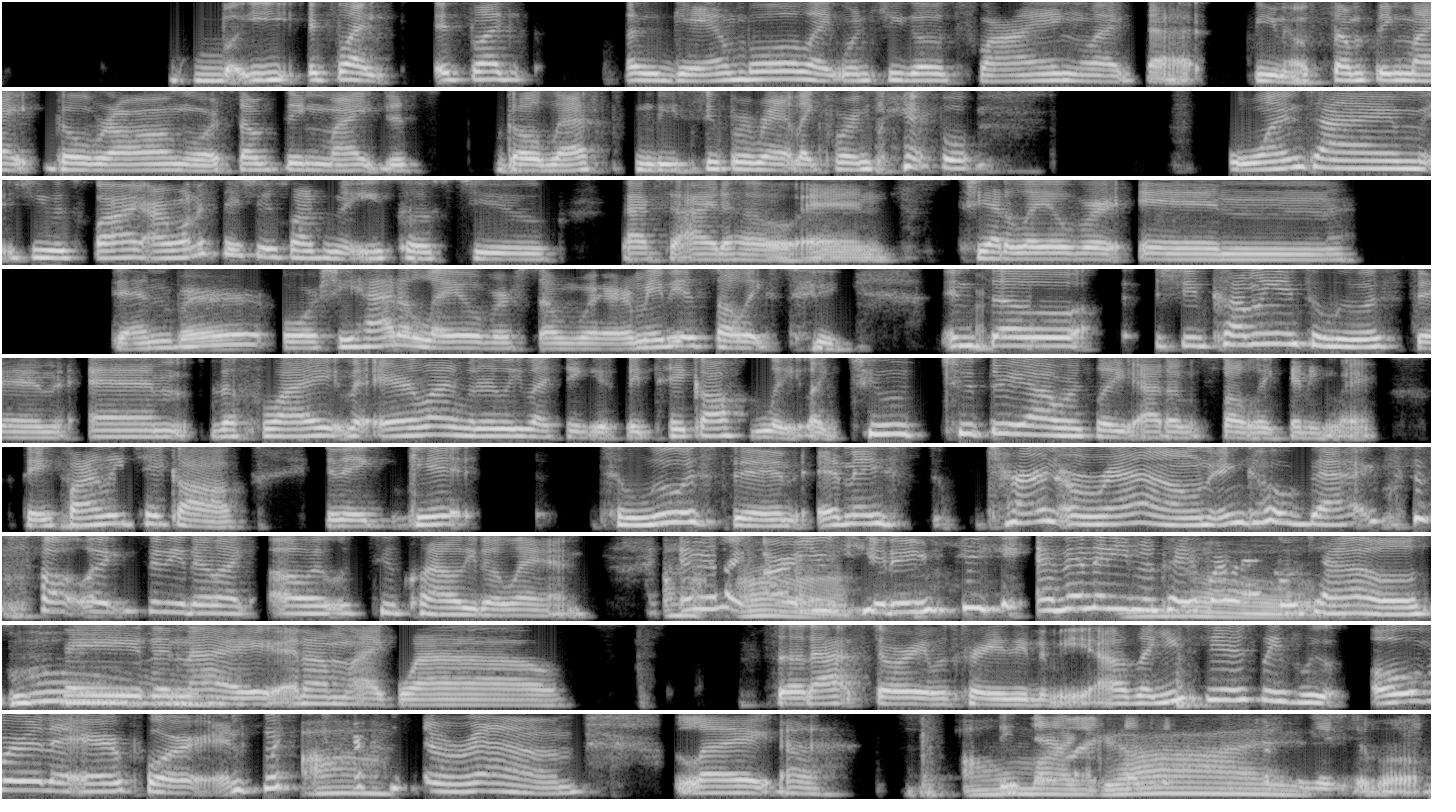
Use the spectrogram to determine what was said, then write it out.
but it's like it's like a gamble. Like when she goes flying, like that, you know, something might go wrong or something might just go left and be super red. Like for example, one time she was flying. I want to say she was flying from the East Coast to back to Idaho, and she had a layover in Denver or she had a layover somewhere, maybe in Salt Lake City. And so she's coming into Lewiston and the flight, the airline literally, I think it, they take off late, like two, two, three hours late out of Salt Lake anyway. They finally take off and they get to Lewiston and they turn around and go back to Salt Lake City. They're like, oh, it was too cloudy to land. And you're like, uh, are you uh-uh. kidding me? And then they even pay no. for a hotel to stay the night. And I'm like, wow. So that story was crazy to me. I was like, you seriously flew over the airport and went uh, around. Like, uh, oh my like, god.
